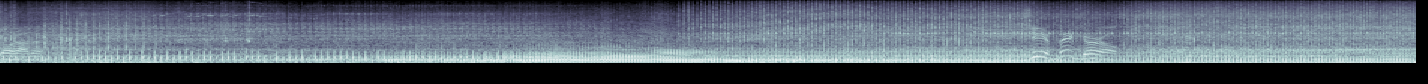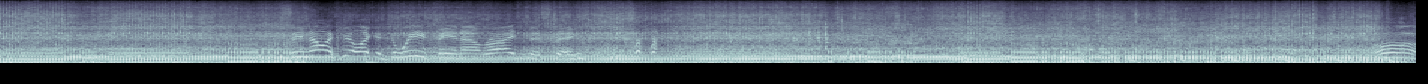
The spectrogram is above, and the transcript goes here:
Going on man. She a big girl. See, now I feel like a dweeb being out riding this thing. oh,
